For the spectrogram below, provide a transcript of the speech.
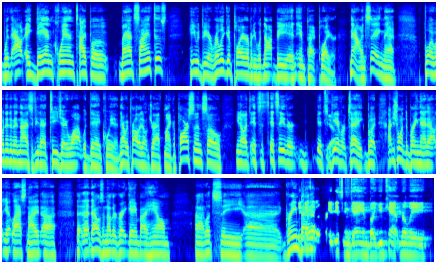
without a Dan Quinn type of mad scientist, he would be a really good player, but he would not be an impact player. Now, in saying that, boy, wouldn't it have been nice if you'd had T.J. Watt with Dan Quinn? Now we probably don't draft Micah Parsons, so you know it, it's it's either it's yeah. give or take. But I just wanted to bring that out yet last night. Uh, that, that was another great game by him. Uh, let's see, uh, Green he Bay had a pretty decent game, but you can't really.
